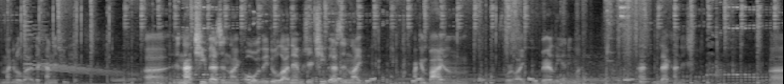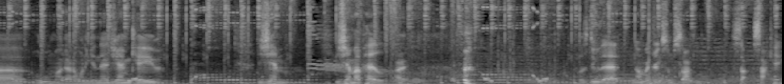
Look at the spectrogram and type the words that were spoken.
I'm not to lie. They're kind of cheap. Uh, and not cheap as in, like, oh, they do a lot of damage. They're cheap as in, like, I can buy them for, like, barely any money. That, that kind of cheap. Uh, oh, my God. I want to get in that gem cave. Gem. Gem appel. Alright. Let's do that. Now I'm gonna drink some sake. Sa sake?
